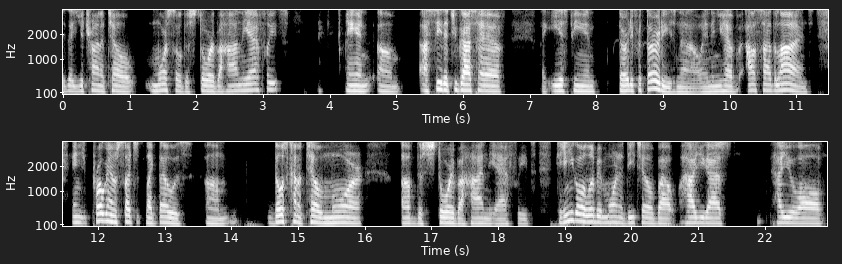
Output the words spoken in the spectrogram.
is that you're trying to tell more so the story behind the athletes. And um, I see that you guys have like ESPN 30 for 30s now, and then you have outside the lines and programs such like those. Um, those kind of tell more of the story behind the athletes. Can you go a little bit more into detail about how you guys, how you all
